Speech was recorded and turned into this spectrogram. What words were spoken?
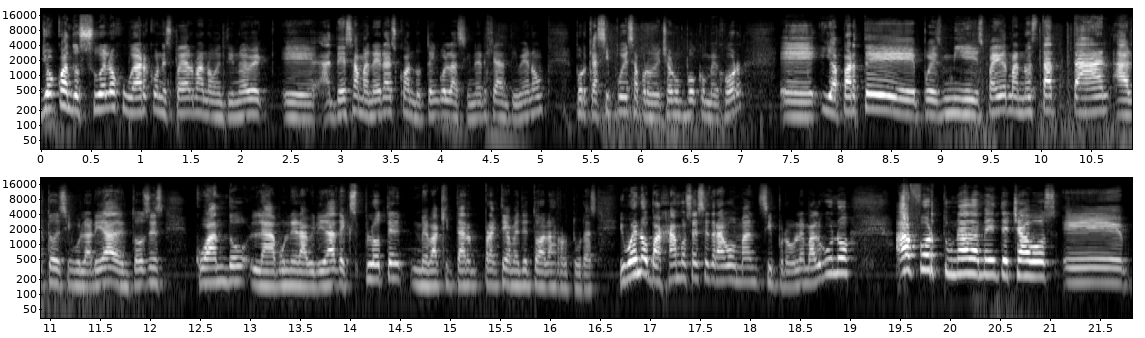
yo cuando suelo jugar con Spider-Man 99 eh, de esa manera es cuando tengo la sinergia de Antivenom porque así puedes aprovechar un poco mejor. Eh, y aparte pues mi Spider-Man no está tan alto de singularidad entonces cuando la vulnerabilidad explote me va a quitar prácticamente todas las roturas. Y bueno bajamos a ese Dragon Man sin problema alguno. Afortunadamente chavos eh,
